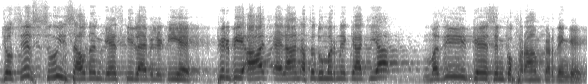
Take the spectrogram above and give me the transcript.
जो सिर्फ़ सुई साउदर्न गैस की लाइबिलिटी है। फिर भी आज ऐलान असद उमर ने क्या किया? मजीद गैस इनको फराहम कर देंगे।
